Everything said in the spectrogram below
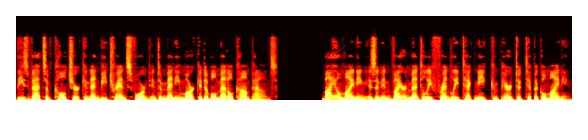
These vats of culture can then be transformed into many marketable metal compounds. Biomining is an environmentally friendly technique compared to typical mining.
